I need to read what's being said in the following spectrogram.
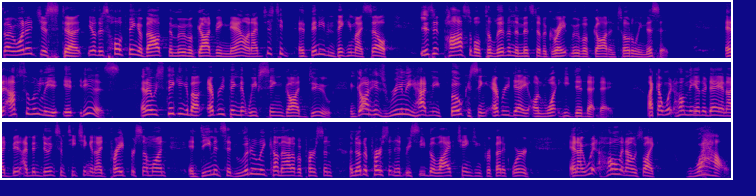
So I want to just, uh, you know, this whole thing about the move of God being now, and I've just have been even thinking myself, is it possible to live in the midst of a great move of God and totally miss it? And absolutely it, it is. And I was thinking about everything that we've seen God do. And God has really had me focusing every day on what He did that day. Like I went home the other day and I'd been I've been doing some teaching and I'd prayed for someone and demons had literally come out of a person. Another person had received a life-changing prophetic word. And I went home and I was like, "Wow."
